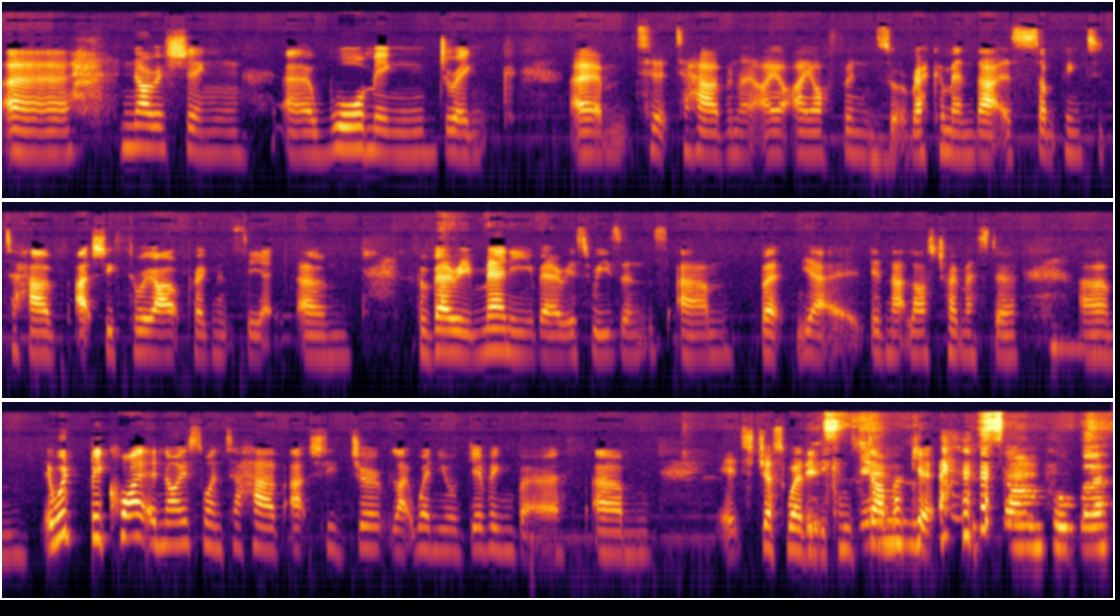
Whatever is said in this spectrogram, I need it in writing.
uh, nourishing, uh, warming drink um, to, to have. And I, I often sort of recommend that as something to, to have actually throughout pregnancy um, for very many various reasons. Um, but yeah, in that last trimester, um, it would be quite a nice one to have actually dur- like when you're giving birth. Um, it's just whether you can stomach it. sample birth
